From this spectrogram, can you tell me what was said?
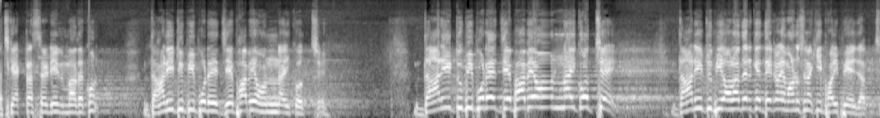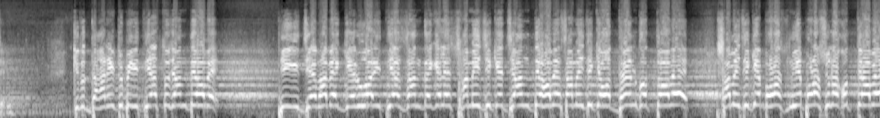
আজকে একটা শ্রেণির মা দেখুন, দাড়ি টুপি পরে যেভাবে অন্যায় করছে, দাড়ি টুপি পরে যেভাবে অন্যায় করছে, দাড়ি টুপি ওলাদেরকে দেখলে মানুষ নাকি ভয় পেয়ে যাচ্ছে। কিন্তু দাড়ি টুপির ইতিহাস তো জানতে হবে। ঠিক যেভাবে গেরুয়ার ইতিহাস জানতে গেলে স্বামীজিকে জানতে হবে, স্বামীজিকে অধ্যয়ন করতে হবে, স্বামীজিকে পড়া নিয়ে পড়াশোনা করতে হবে।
